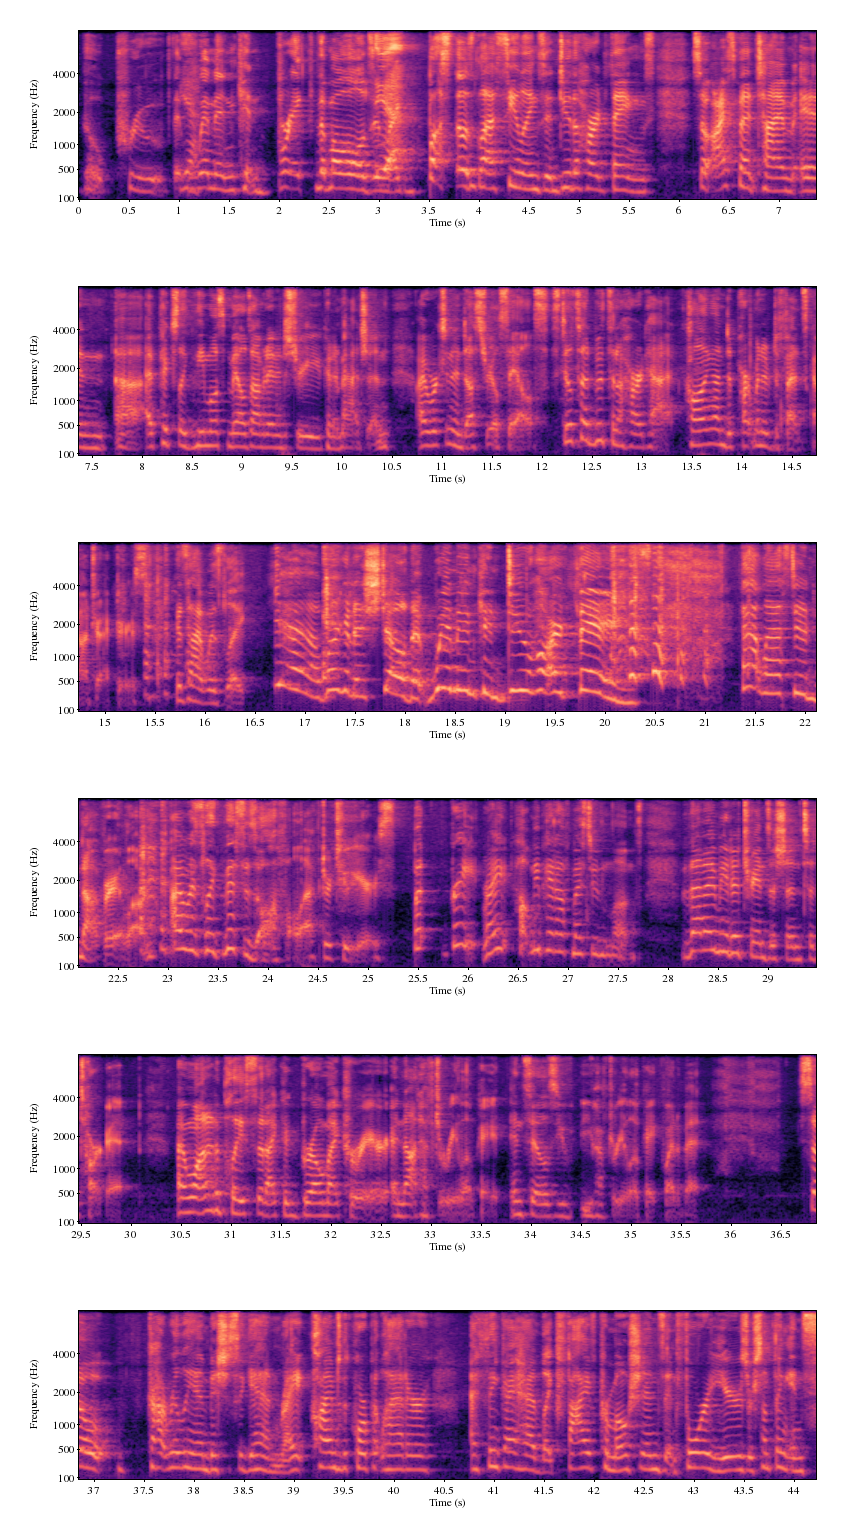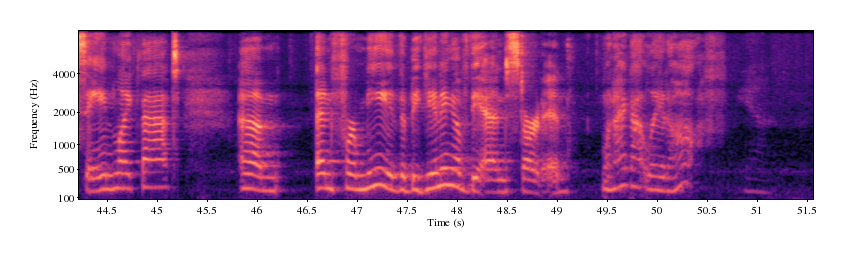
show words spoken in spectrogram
go prove that Yeah. women can break the molds and Yeah. like bust those glass ceilings and do the hard things. So I spent time in, uh, I picked like the most male dominant industry you can imagine. I worked in industrial sales, steel toed boots and a hard hat, calling on Department of Defense contractors. Because I was like, yeah, we're going to show that women can do hard things. That lasted not very long. I was like, this is awful after two years. But great, right? Helped me pay off my student loans. Then I made a transition to Target. I wanted a place that I could grow my career and not have to relocate. In sales, you, you have to relocate quite a bit. So got really ambitious again, right? Climbed the corporate ladder. I think I had like five promotions in four years or something insane like that. Um, and for me, the beginning of the end started when I got laid off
